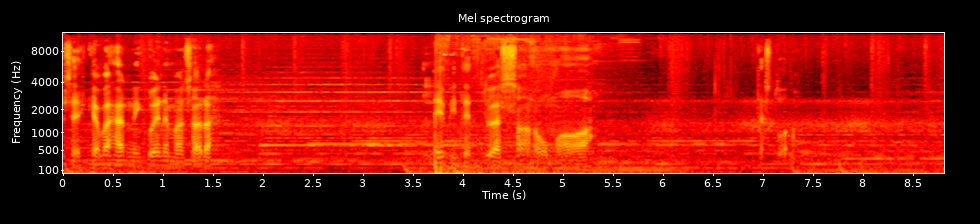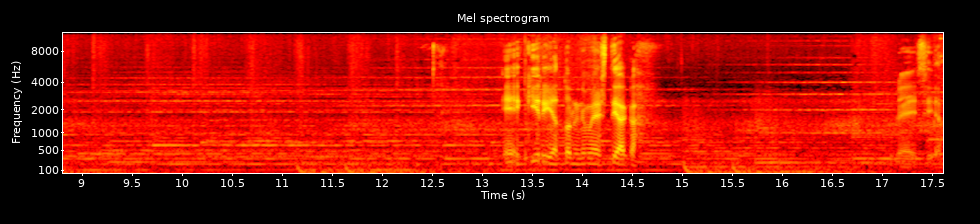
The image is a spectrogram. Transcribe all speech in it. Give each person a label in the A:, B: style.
A: pitäisi ehkä vähän niin kuin enemmän saada levitettyä sanomaa. Mitäs tuolla? E-kirjat on ilmeisesti aika yleisiä.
